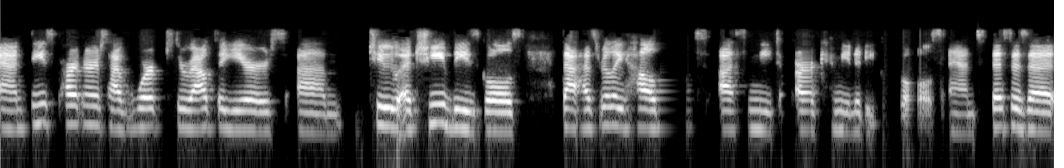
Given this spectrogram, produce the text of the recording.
and these partners have worked throughout the years um, to achieve these goals that has really helped us meet our community goals. And this is an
